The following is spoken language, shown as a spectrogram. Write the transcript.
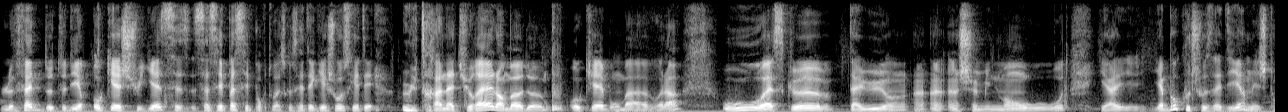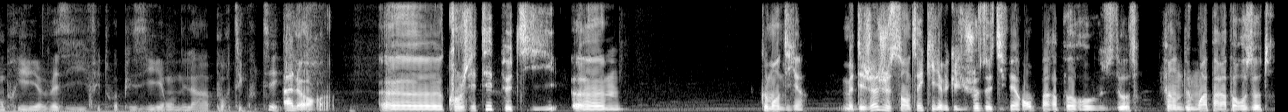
le fait de te dire ok je suis gay ça s'est passé pour toi. Est-ce que c'était quelque chose qui était ultra naturel en mode ok bon bah voilà. Ou est-ce que tu as eu un, cheminement ou autre? Il y a, beaucoup de choses à dire mais je t'en prie vas-y fais-toi plaisir on est là pour t'écouter. Alors euh, quand j'étais petit euh, comment dire? Mais déjà je sentais qu'il y avait quelque chose de différent par rapport aux autres fin de moi par rapport aux autres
